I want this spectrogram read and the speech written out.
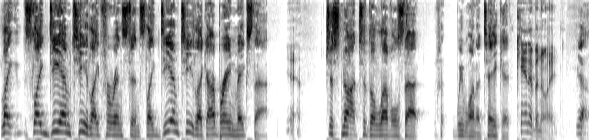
like it's like DMT, like for instance, like DMT, like our brain makes that, Yeah, just not to the levels that we want to take it. cannabinoid. Yeah,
